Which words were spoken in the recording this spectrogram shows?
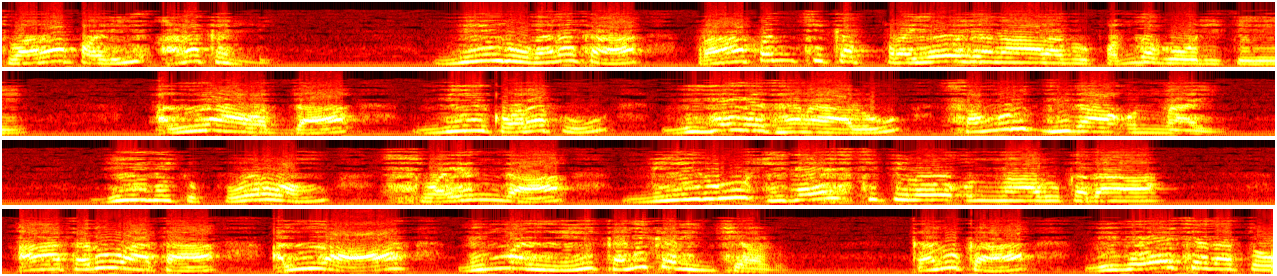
త్వరపడి అనకండి. మీరు గనక ప్రాపంచిక ప్రయోజనాలను పొందగోరితే అల్లా వద్ద మీ కొరకు విజయధనాలు సమృద్ధిగా ఉన్నాయి. దీనికి పూర్వం స్వయంగా మీరు ఇదే స్థితిలో ఉన్నారు కదా. ఆ తరువాత అల్లా మిమ్మల్ని కనికరించాడు కనుక వివేచనతో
